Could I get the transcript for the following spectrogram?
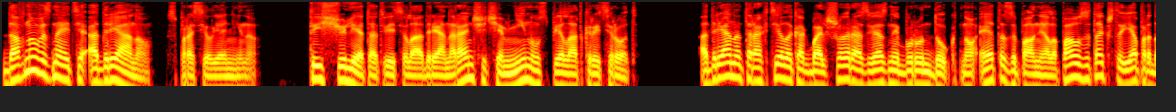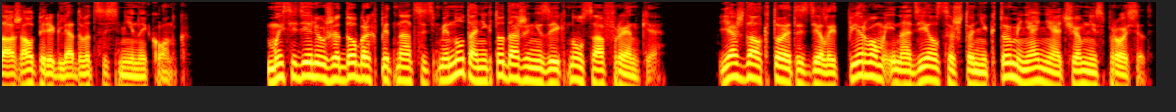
«Давно вы знаете Адриану?» — спросил я Нину. «Тысячу лет», — ответила Адриана раньше, чем Нина успела открыть рот. Адриана тарахтела, как большой развязный бурундук, но это заполняло паузы, так что я продолжал переглядываться с Ниной Конг. Мы сидели уже добрых 15 минут, а никто даже не заикнулся о Фрэнке. Я ждал, кто это сделает первым, и надеялся, что никто меня ни о чем не спросит.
